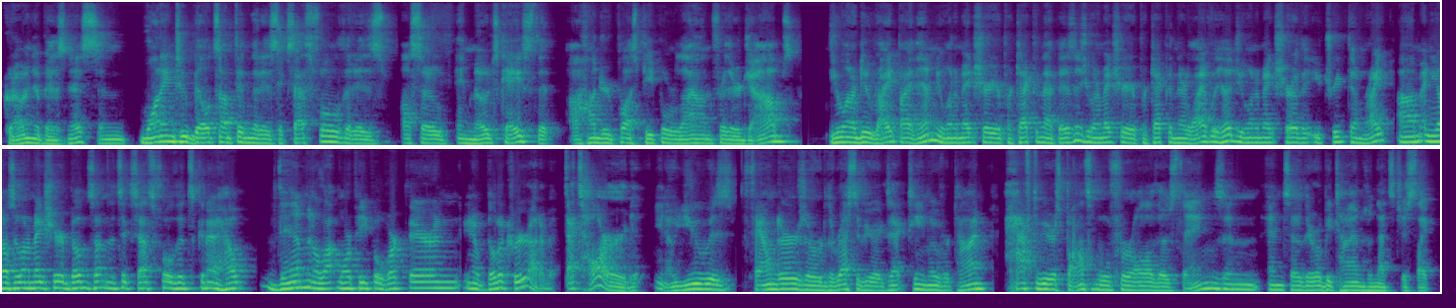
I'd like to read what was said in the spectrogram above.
growing a business and wanting to build something that is successful that is also in mode's case that 100 plus people rely on for their jobs you want to do right by them. You want to make sure you're protecting that business. You want to make sure you're protecting their livelihood. You want to make sure that you treat them right. Um, and you also want to make sure you're building something that's successful that's going to help them and a lot more people work there and, you know, build a career out of it. That's hard. You know, you as founders or the rest of your exec team over time have to be responsible for all of those things. And, and so there will be times when that's just like,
